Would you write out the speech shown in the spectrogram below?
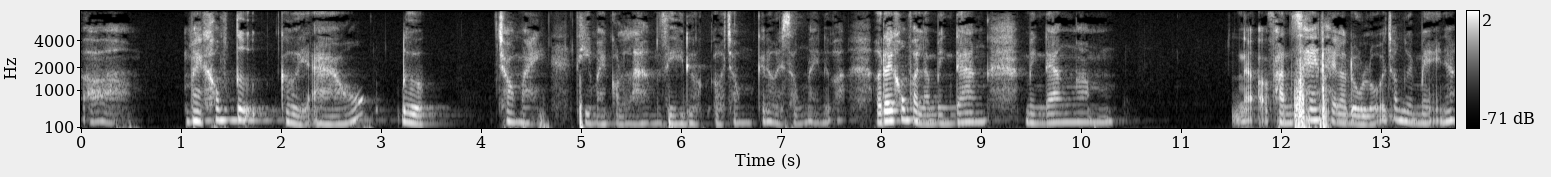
uh, mày không tự cởi áo được cho mày thì mày còn làm gì được ở trong cái đời sống này nữa. Ở đây không phải là mình đang mình đang um, phán xét hay là đổ lỗi cho người mẹ nhá,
